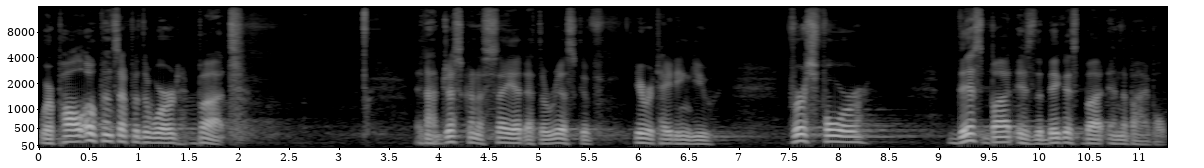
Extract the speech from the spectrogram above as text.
where Paul opens up with the word but. And I'm just going to say it at the risk of irritating you. Verse 4 this but is the biggest but in the Bible.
